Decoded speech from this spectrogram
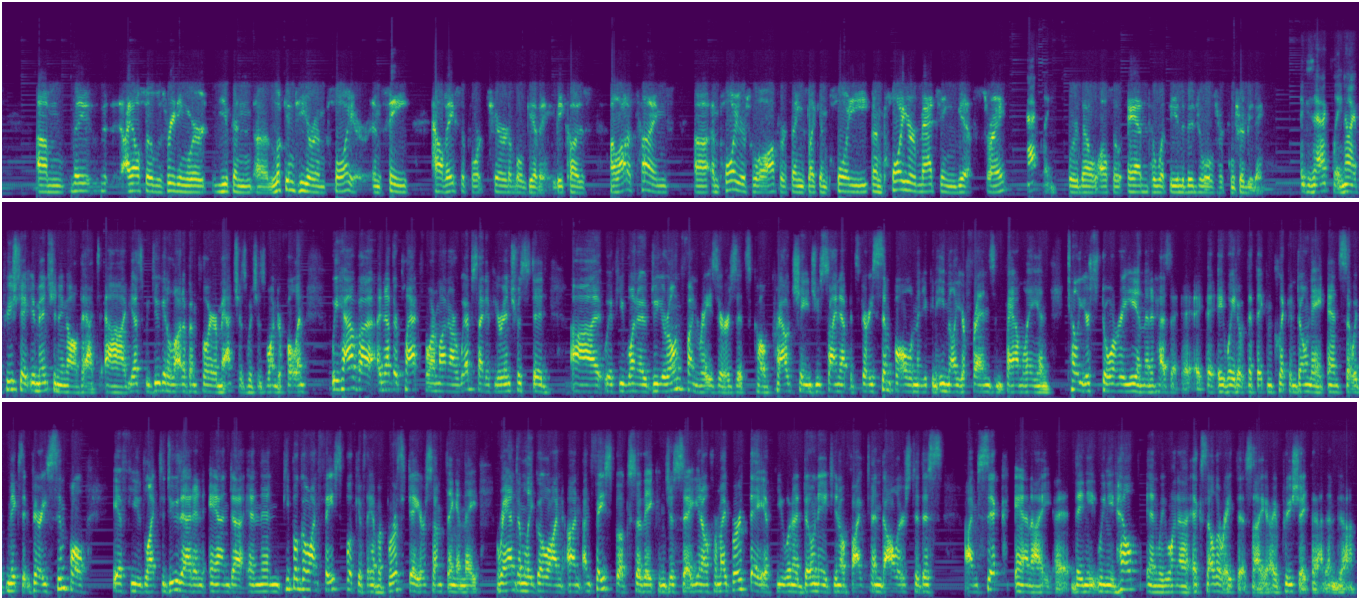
Um, they, I also was reading where you can uh, look into your employer and see how they support charitable giving because a lot of times uh, employers will offer things like employee employer matching gifts, right? Exactly. Where they'll also add to what the individuals are contributing. Exactly. No, I appreciate you mentioning all that. Uh, yes, we do get a lot of employer matches, which is wonderful. And we have uh, another platform on our website if you're interested. Uh, if you want to do your own fundraisers, it's called Crowd Change. You sign up, it's very simple, and then you can email your friends and family and tell your story. And then it has a, a, a way to, that they can click and donate. And so it makes it very simple if you'd like to do that and and uh, and then people go on facebook if they have a birthday or something and they randomly go on on, on facebook so they can just say you know for my birthday if you want to donate you know five ten dollars to this i'm sick and i uh, they need we need help and we want to accelerate this. I, I appreciate that. And uh,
